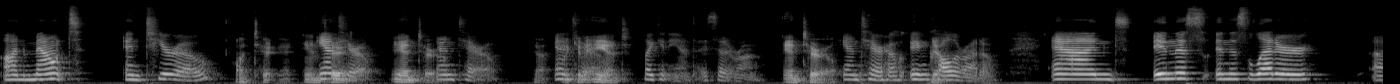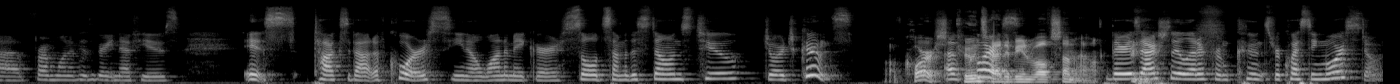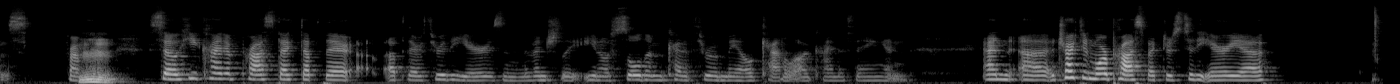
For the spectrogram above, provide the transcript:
on Mount Antero, Ontario. Antero, Antero. Antero, yeah. Like an Antero. ant. like an ant. I said it wrong. Antero. Antero in Yeah. Colorado. And in this in this letter uh, from one of his great nephews, it talks about, of course, you know, Wanamaker sold some of the stones to George Kunz. Of course. Of Kunz had to be involved somehow. There is actually a letter from Kunz requesting more stones from him. Mm. So he kind of prospect up there up there through the years and eventually, you know, sold them kind of through a mail catalog kind of thing and and uh, attracted more prospectors to the area.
